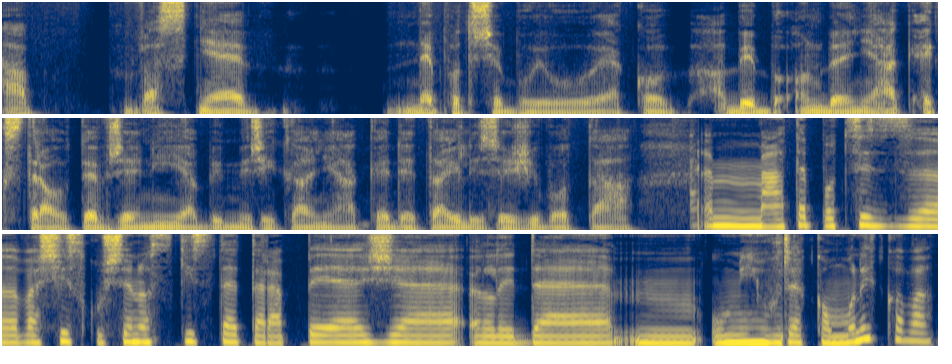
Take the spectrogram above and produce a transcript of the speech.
A vlastně nepotřebuju, jako aby on byl nějak extra otevřený, aby mi říkal nějaké detaily ze života. Máte pocit z vaší zkušeností z té terapie, že lidé um, umí hůře komunikovat?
